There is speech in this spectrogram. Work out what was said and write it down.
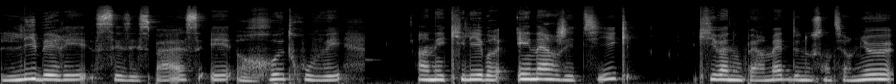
libérer ces espaces et retrouver un équilibre énergétique qui va nous permettre de nous sentir mieux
